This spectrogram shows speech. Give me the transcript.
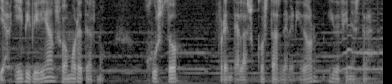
y allí vivirían su amor eterno, justo frente a las costas de Benidorm y de Finestrat.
